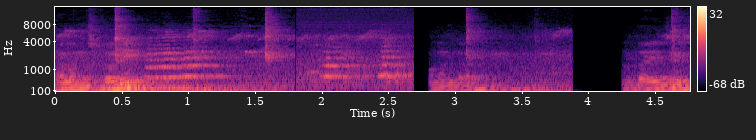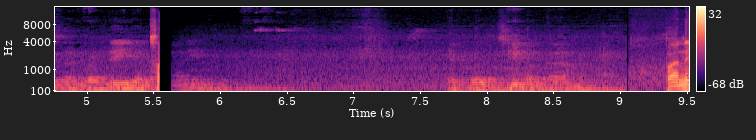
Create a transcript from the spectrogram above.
తలంచుకొని పని ఇక్కడ వచ్చి ఒక పని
